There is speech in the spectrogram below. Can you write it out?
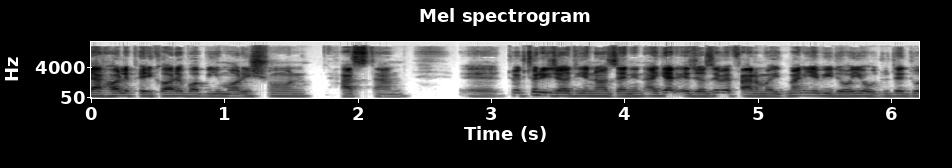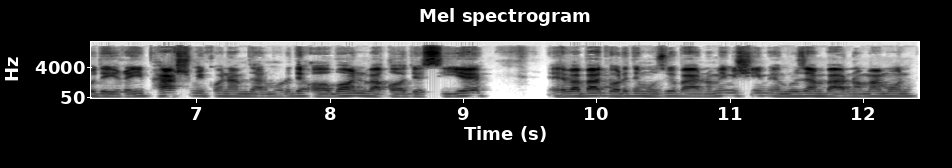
در حال پیکار با بیماریشون هستند دکتر ایجادی نازنین اگر اجازه بفرمایید من یه ویدئوی حدود دو دقیقه‌ای پخش می‌کنم در مورد آبان و قادسیه و بعد وارد موضوع برنامه میشیم. امروز هم برنامهمون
